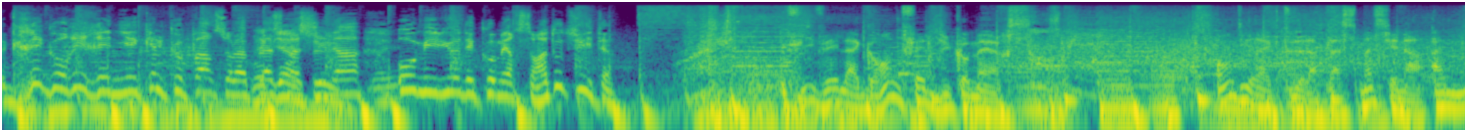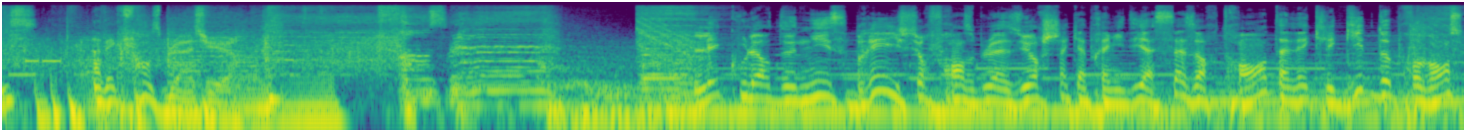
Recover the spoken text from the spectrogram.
Grégory Régnier quelque part sur la place Masséna, oui. au milieu des commerçants. À tout de suite. Vivez la grande fête du commerce. En direct de la place Masséna à Nice avec France Bleu Azur. Les couleurs de Nice brillent sur France Bleu Azur chaque après-midi à 16h30 avec les guides de Provence.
